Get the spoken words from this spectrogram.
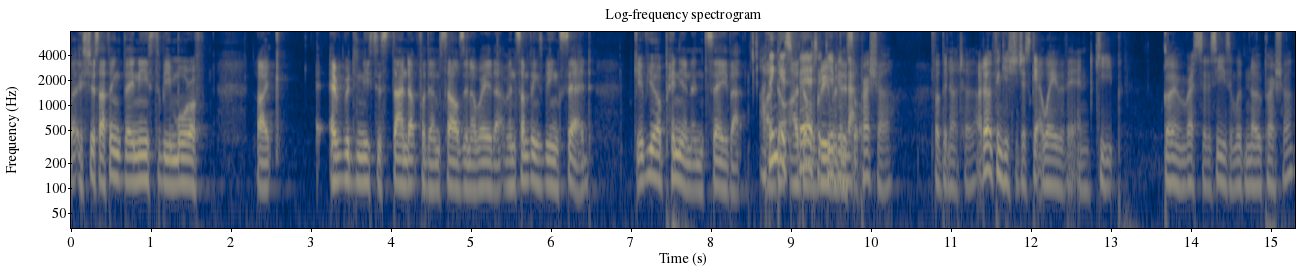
But it's just I think there needs to be more of like everybody needs to stand up for themselves in a way that when something's being said, give your opinion and say that. I think don't- it's I fair to agree give with him that or- pressure for Binotto. I don't think he should just get away with it and keep going the rest of the season with no pressure.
